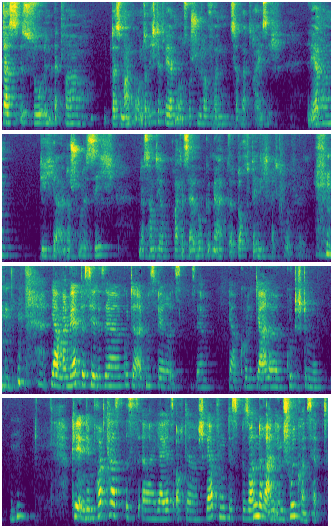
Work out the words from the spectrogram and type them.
das ist so in etwa das Manko unterrichtet werden unsere Schüler von ca. 30 Lehrern, die hier an der Schule sich, und das haben Sie auch gerade selber gemerkt, äh, doch, denke ich, recht wohlfühlen. ja, man merkt, dass hier eine sehr gute Atmosphäre ist. Sehr ja, kollegiale, gute Stimmung. Mhm. Okay, in dem Podcast ist äh, ja jetzt auch der Schwerpunkt das Besondere an Ihrem Schulkonzept.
